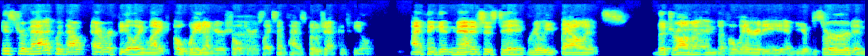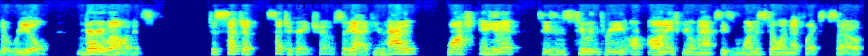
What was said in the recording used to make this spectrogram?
it's dramatic without ever feeling like a weight on your shoulders, like sometimes BoJack could feel. I think it manages to really balance the drama and the hilarity and the absurd and the real very well, and it's just such a such a great show. So yeah, if you haven't watched any of it, seasons two and three are on HBO Max. Season one is still on Netflix, so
